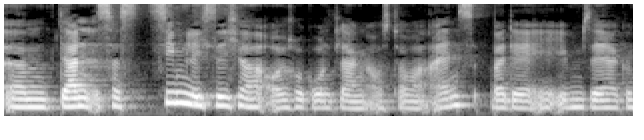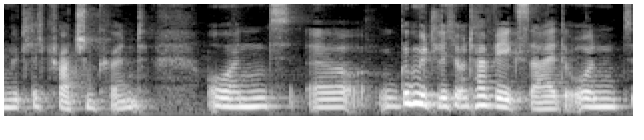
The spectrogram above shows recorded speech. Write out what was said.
dann ist das ziemlich sicher eure Grundlagenausdauer 1, bei der ihr eben sehr gemütlich quatschen könnt und äh, gemütlich unterwegs seid. Und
